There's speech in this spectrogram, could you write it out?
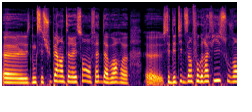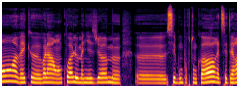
Euh, donc, c'est super intéressant, en fait, d'avoir. Euh, euh c'est des petites infographies, souvent, avec, voilà, en quoi le magnésium, c'est bon pour ton corps, etc.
